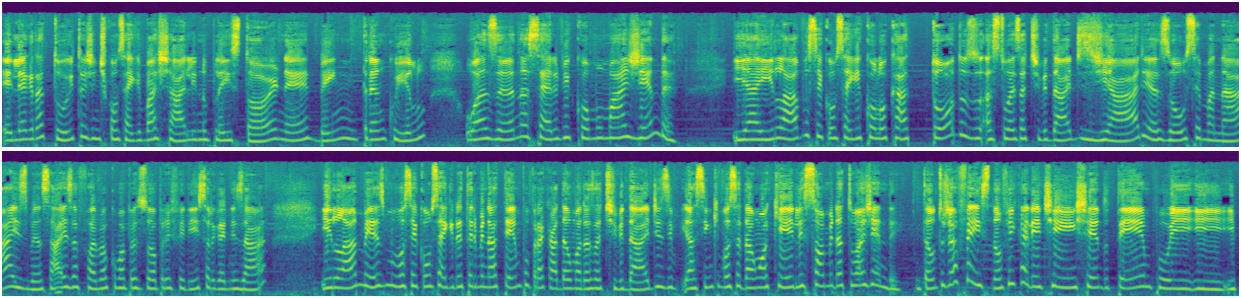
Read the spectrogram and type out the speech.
Ele é gratuito, a gente consegue baixar ali no Play Store, né? Bem tranquilo. O Asana serve como uma agenda. E aí lá você consegue colocar todas as suas atividades diárias ou semanais, mensais, a forma como a pessoa preferir se organizar. E lá mesmo você consegue determinar tempo para cada uma das atividades e assim que você dá um ok, ele some da tua agenda. Então tu já fez, não fica ali te enchendo tempo e, e- e-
